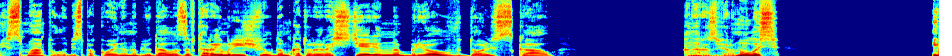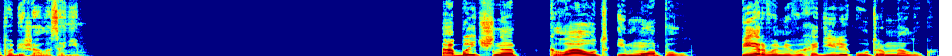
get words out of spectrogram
Мисс Маппл беспокойно наблюдала за вторым Ричфилдом, который растерянно брел вдоль скал. Она развернулась и побежала за ним. Обычно Клауд и Мопл первыми выходили утром на луг.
